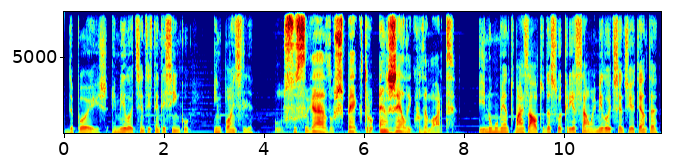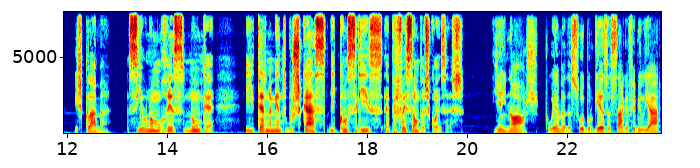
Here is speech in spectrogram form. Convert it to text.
Depois, em 1875, impõe-se-lhe o sossegado espectro angélico da morte. E no momento mais alto da sua criação, em 1880, exclama: Se eu não morresse nunca e eternamente buscasse e conseguisse a perfeição das coisas. E em Nós, poema da sua burguesa saga familiar,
